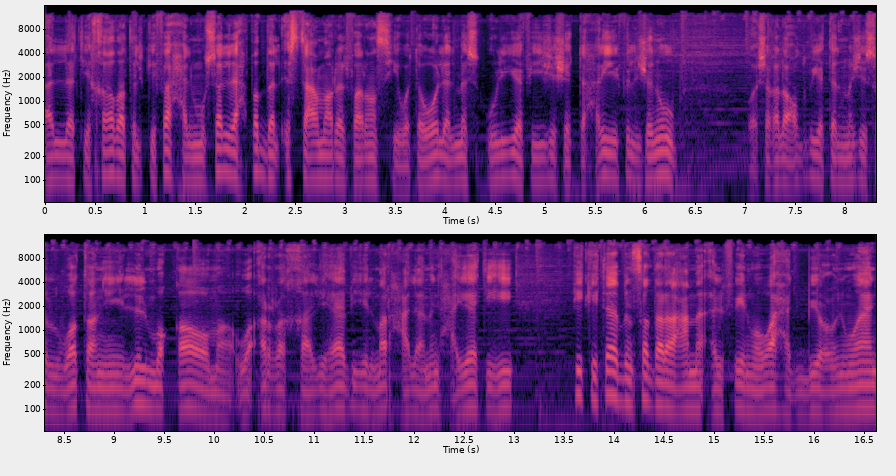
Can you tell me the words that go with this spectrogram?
التي خاضت الكفاح المسلح ضد الاستعمار الفرنسي وتولى المسؤولية في جيش التحرير في الجنوب. وشغل عضوية المجلس الوطني للمقاومة وأرخ لهذه المرحلة من حياته في كتاب صدر عام 2001 بعنوان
